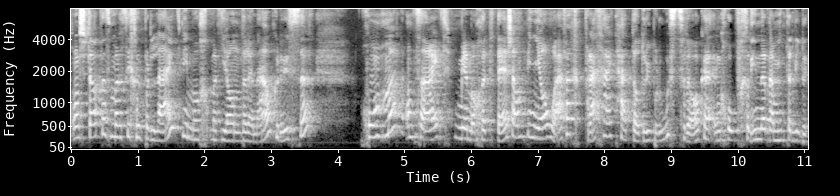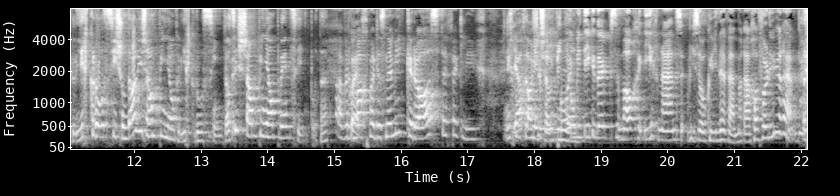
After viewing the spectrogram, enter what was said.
Und statt dass man sich überlegt, wie macht man die anderen auch grösser, kommt man und sagt, wir machen den Champignon, der einfach die Frechheit hat, darüber auszuragen, einen Kopf kleiner, damit er wieder gleich gross ist und alle Champignons gleich gross sind. Das ist Champignon-Prinzip, oder? Aber Gut. macht man das nicht mit Gras, den Vergleich? Ich ja, mache mit Champignon. mit irgendetwas machen. Ich nenne es, wieso gewinnen, wenn man auch verlieren kann. Nein,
